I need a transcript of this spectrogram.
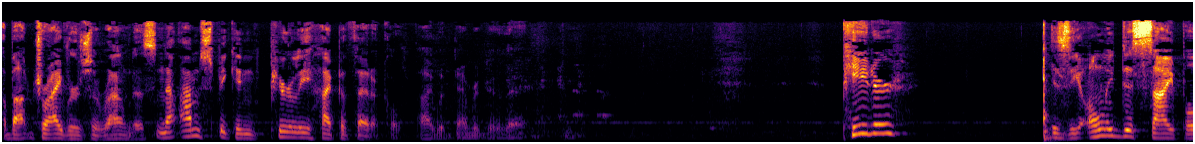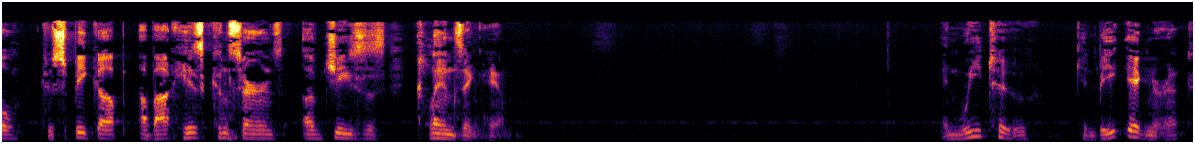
about drivers around us. Now, I'm speaking purely hypothetical. I would never do that. Peter is the only disciple to speak up about his concerns of Jesus cleansing him. And we too can be ignorant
